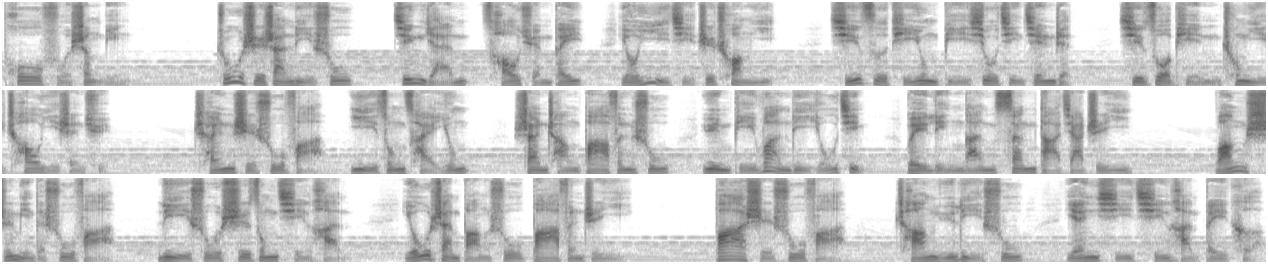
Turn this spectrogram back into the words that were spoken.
颇负盛名。朱士善隶书精研曹全碑，有一己之创意，其字体用笔秀劲坚韧，其作品充溢超逸神趣。陈氏书法一宗蔡邕，擅长八分书，运笔万历尤劲，为岭南三大家之一。王时敏的书法隶书师宗秦汉，尤善榜书八分之一。八史书法长于隶书，研习秦汉碑刻，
